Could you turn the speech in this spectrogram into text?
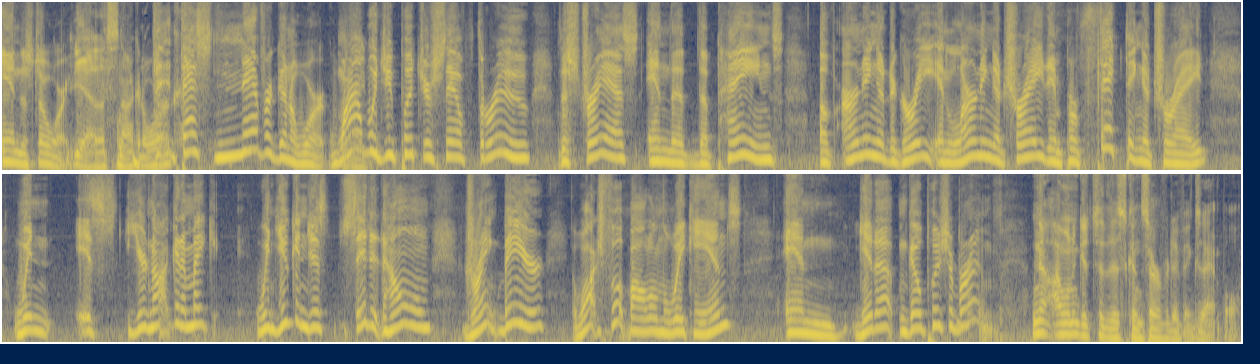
End of story. Yeah, that's not going to Th- work. that's never going to work. Why Right. would you put yourself through the stress and the, the pains of earning a degree and learning a trade and perfecting a trade when it's you're not going to make when you can just sit at home, drink beer, watch football on the weekends, and get up and go push a broom? No, I want to get to this conservative example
